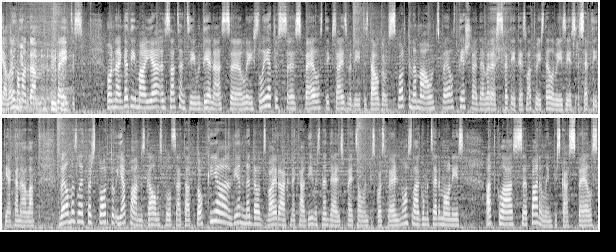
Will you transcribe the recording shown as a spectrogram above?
jā lai neņem. komandām veicas. Un eh, gadījumā, ja sacensību dienās eh, līs lietus, eh, spēles tiks aizvadītas Daugavas sporta namā un spēles tiešraidē varēs skatīties Latvijas televīzijas 7. kanālā. Vēl mazliet par sportu. Japānas galvaspilsētā Tokijā vien nedaudz vairāk nekā divas nedēļas pēc Olimpisko spēļu noslēguma ceremonijas atklās Paralimpiskās spēles.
